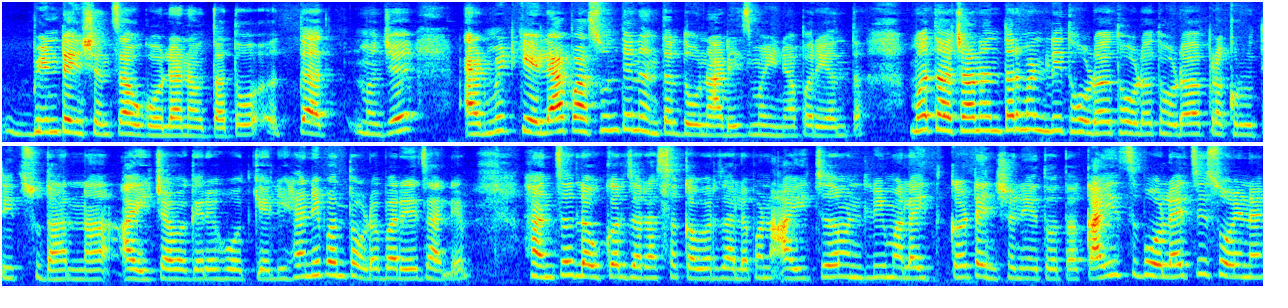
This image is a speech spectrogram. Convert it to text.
बिन टेन्शनचा उगवला नव्हता. तो त्यात म्हणजे ॲडमिट केल्यापासून ते नंतर दोन अडीच महिन्यापर्यंत. मग त्याच्यानंतर म्हटली थोडं थोडं थोडं प्रकृतीत सुधारणा आईच्या वगैरे होत गेली. ह्याने पण थोडं बरे झाले. ह्यांचं लवकर जरासं कवर झालं. पण आईचं म्हटली मला इतकं टेन्शन येत होतं. काहीच बोलायची सोय नाही.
